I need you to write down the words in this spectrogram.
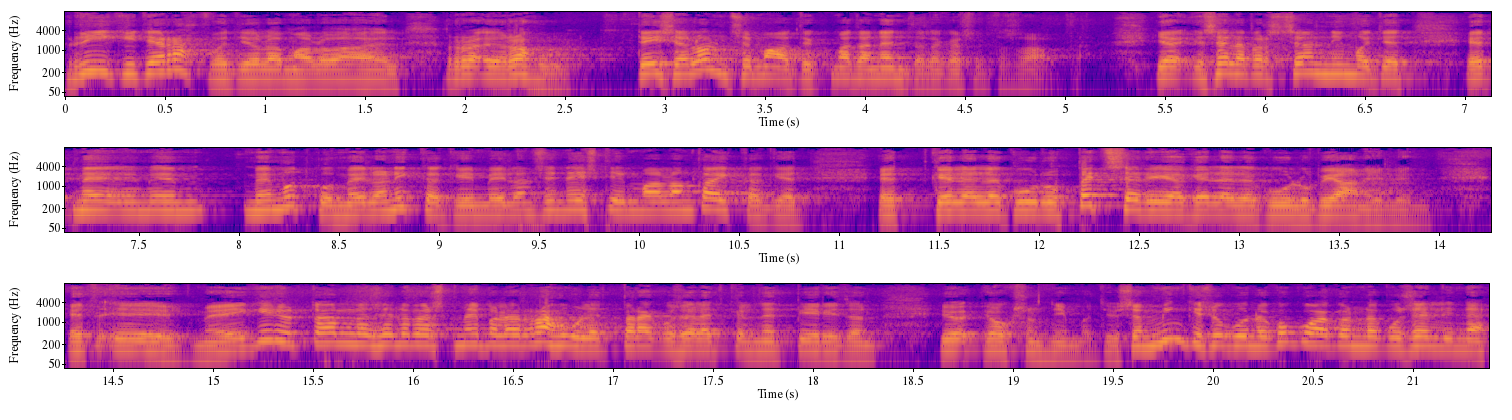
riigid ja rahvad ei ole omavahel rahul teisel on see maatükk, ma tahan endale ka seda saada. Ja, ja sellepärast see on niimoodi, et, et me, me, me muudkui, meil on ikkagi, meil on siin Eestimaal on ka ikkagi, et, et kellele kuulub Petseri ja kellele kuulub Jaanilinn. et me ei kirjuta alla, sellepärast me pole rahul, et praegusel hetkel need piirid on jooksnud niimoodi, see on mingisugune, kogu aeg on nagu selline,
